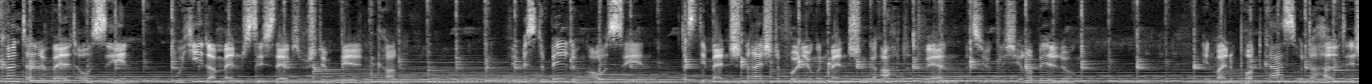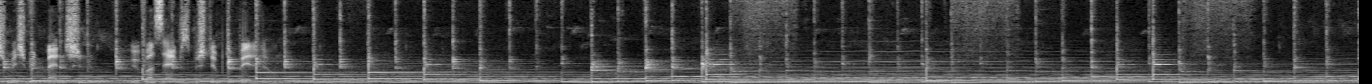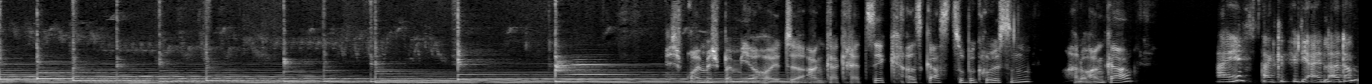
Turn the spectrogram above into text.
Wie könnte eine Welt aussehen, wo jeder Mensch sich selbstbestimmt bilden kann? Wie müsste Bildung aussehen, dass die Menschenrechte von jungen Menschen geachtet werden bezüglich ihrer Bildung? In meinem Podcast unterhalte ich mich mit Menschen über selbstbestimmte Bildung. Anka Kretzig als Gast zu begrüßen. Hallo Anka. Hi, danke für die Einladung.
